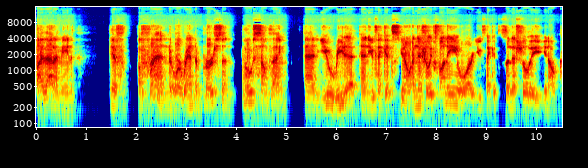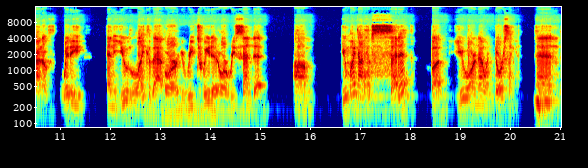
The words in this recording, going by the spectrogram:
by that I mean if a friend or a random person posts something and you read it and you think it's you know initially funny or you think it's initially you know kind of witty and you like that or you retweet it or resend it um, you might not have said it but you are now endorsing it mm-hmm. and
